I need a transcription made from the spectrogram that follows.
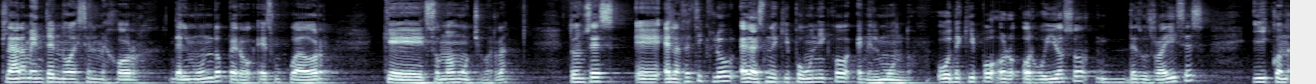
Claramente no es el mejor del mundo, pero es un jugador que sonó mucho, ¿verdad? Entonces, eh, el Athletic Club es un equipo único en el mundo, un equipo orgulloso de sus raíces y con,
